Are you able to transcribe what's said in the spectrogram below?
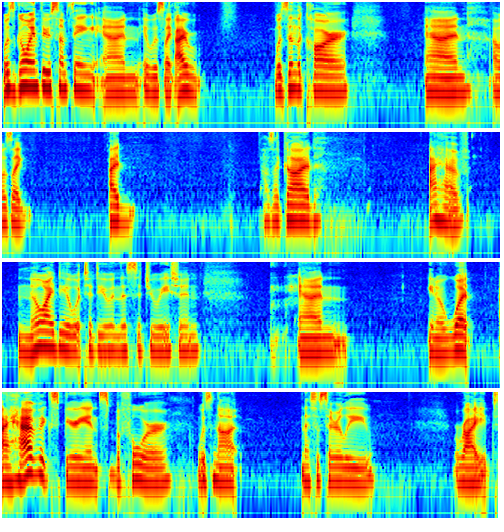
was going through something and it was like I was in the car and I was like I I was like God I have no idea what to do in this situation and you know what I have experienced before was not necessarily right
